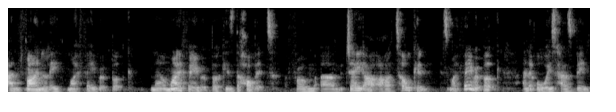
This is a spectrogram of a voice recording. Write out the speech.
And finally, my favourite book. Now, my favourite book is The Hobbit from um, J.R.R. Tolkien. It's my favourite book, and it always has been.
